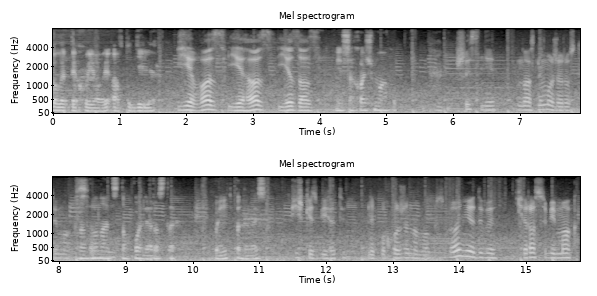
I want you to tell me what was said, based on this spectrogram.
Коли ти хуйовий автоділер. Є ВАЗ, є газ, є ЗАЗ. Міша, хоч маку. Щось ні. У нас не може рости На Макс. 12 полі росте. Поїдь, подивись. Пішки збігати. Не похоже на Макс. А ні, диви. Хіра собі мак.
